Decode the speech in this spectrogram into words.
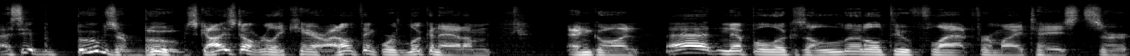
I see, boobs are boobs. Guys don't really care. I don't think we're looking at them and going that nipple looks a little too flat for my tastes, or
